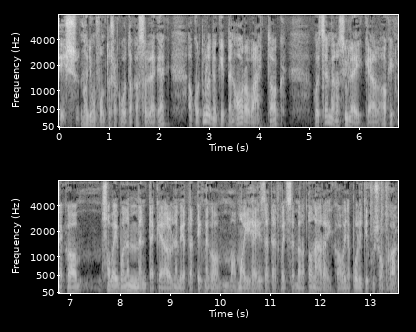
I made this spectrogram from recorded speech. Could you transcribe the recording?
és nagyon fontosak voltak a szövegek, akkor tulajdonképpen arra vágytak, hogy szemben a szüleikkel, akiknek a szavaiból nem mentek el, nem értették meg a, a mai helyzetet, vagy szemben a tanáraikkal, vagy a politikusokkal,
